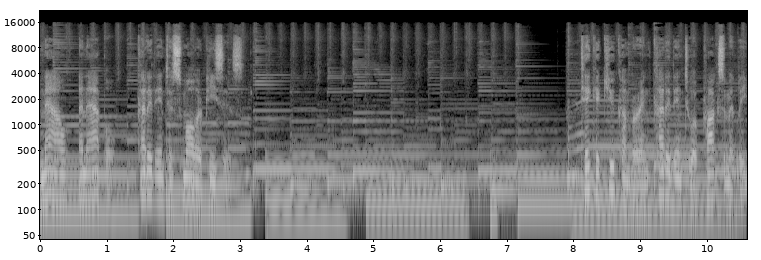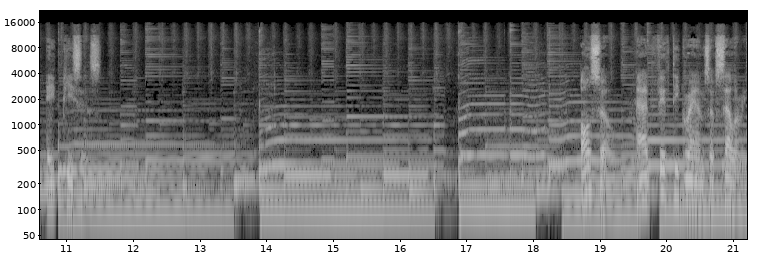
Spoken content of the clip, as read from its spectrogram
Now, an apple, cut it into smaller pieces. Take a cucumber and cut it into approximately 8 pieces. Also, add 50 grams of celery.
